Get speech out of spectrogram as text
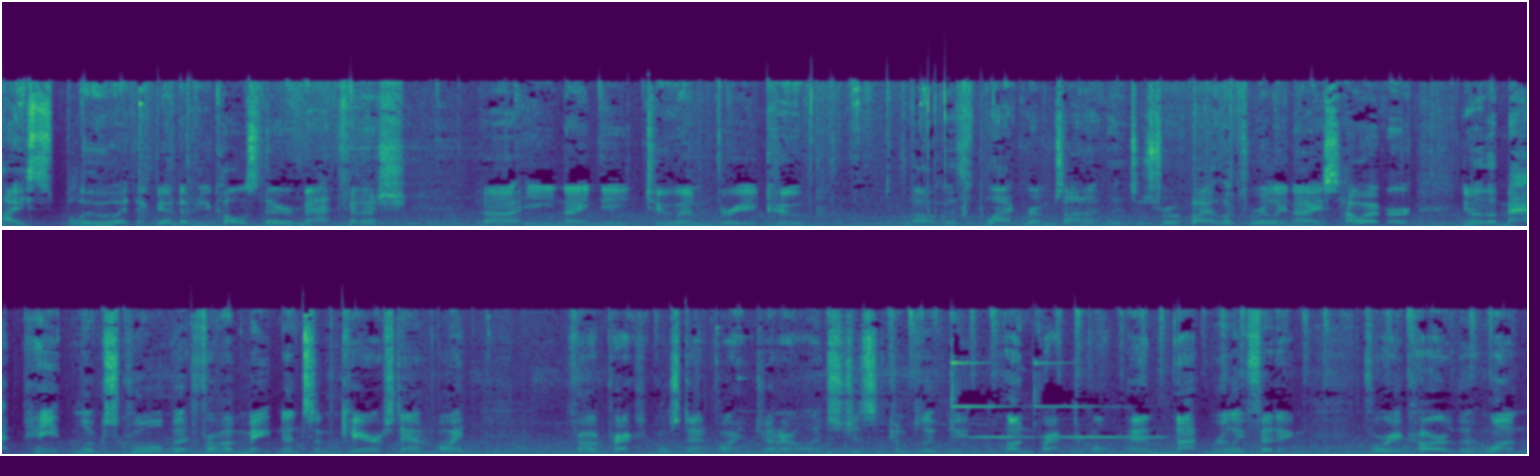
ice blue, I think BMW calls their matte finish, uh, E92 M3 coupe uh, with black rims on it that just drove by. It looked really nice. However, you know, the matte paint looks cool, but from a maintenance and care standpoint, from a practical standpoint in general, it's just completely unpractical and not really fitting for a car that, one,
